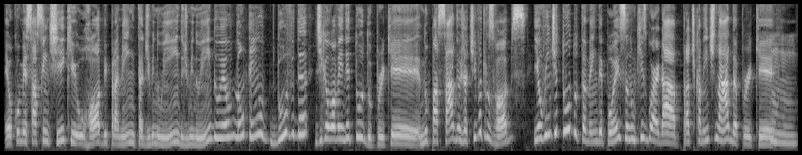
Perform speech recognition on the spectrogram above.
eu começar a sentir que o hobby para mim tá diminuindo, diminuindo, eu não tenho dúvida de que eu vou vender tudo. Porque no passado eu já tive outros hobbies e eu vendi tudo também depois. Eu não quis guardar praticamente nada, porque uhum.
